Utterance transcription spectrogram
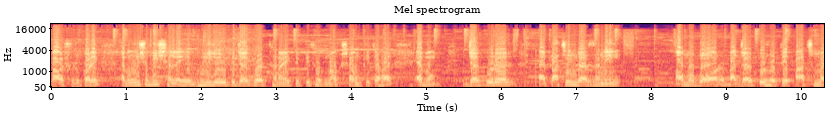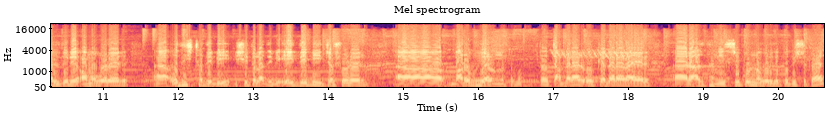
পাওয়া শুরু করে এবং উনিশশো বিশ সালে ভূমি জরিপে জয়পুরের থানার একটি পৃথক নকশা অঙ্কিত হয় এবং জয়পুরের প্রাচীন রাজধানী অমবর বা জয়পুর হতে পাঁচ মাইল দূরে অমবরের অধিষ্ঠা দেবী, শীতলা দেবী, এই দেবী যশোরের বারো ভূয়ার অন্যতম। তো চাঁদারার ও কেদারা রায়ের রাজধানী শ্রীপুর নগরীতে প্রতিষ্ঠিত হয়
